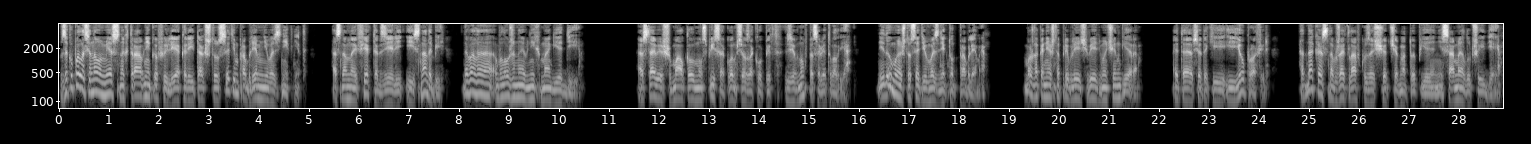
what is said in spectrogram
Закупалась она у местных травников и лекарей, так что с этим проблем не возникнет. Основной эффект от зелий и снадобий давала вложенная в них магия Ди. «Оставишь Малкольму список, он все закупит», — зевнув, посоветовал я. «Не думаю, что с этим возникнут проблемы. Можно, конечно, привлечь ведьму Чингера. Это все-таки ее профиль. Однако снабжать лавку за счет чернотопья не самая лучшая идея.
